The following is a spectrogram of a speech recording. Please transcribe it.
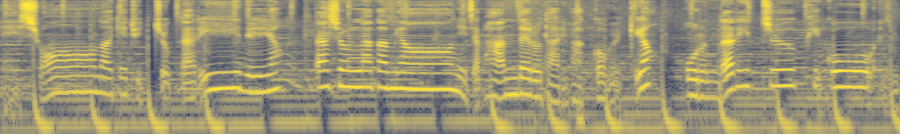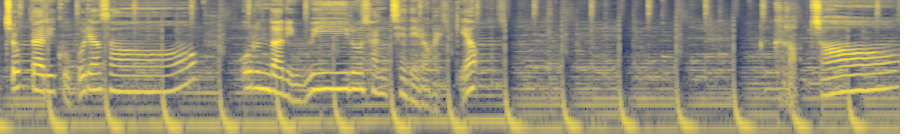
네, 시원하게 뒤쪽 다리 늘려 다시 올라가면 이제 반대로 다리 바꿔볼게요. 오른다리 쭉 펴고 왼쪽 다리 구부려서 오른다리 위로 상체 내려갈게요. 그렇죠.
